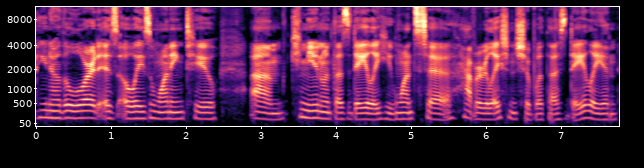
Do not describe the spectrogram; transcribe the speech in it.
you know, the Lord is always wanting to um, commune with us daily. He wants to have a relationship with us daily. And,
